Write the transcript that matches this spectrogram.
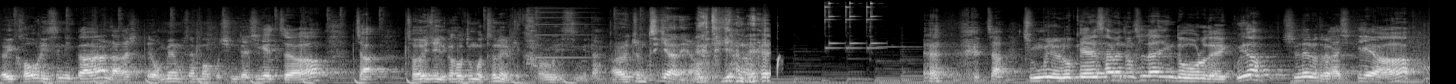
여기 거울 있으니까 나가실 때 옷매무새 한번 보시면 되시겠죠. 자, 저희 집 일가구동 버튼은 이렇게 가로 있습니다. 아, 좀 특이하네요. 특이하네. 자, 중문 이렇게 3연동 슬라이딩 도어로 되어 있고요. 실내로 들어가실게요.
